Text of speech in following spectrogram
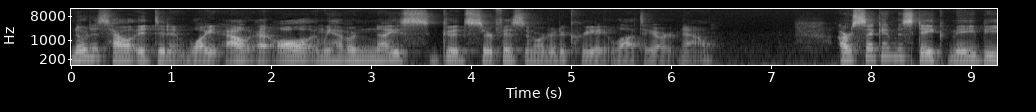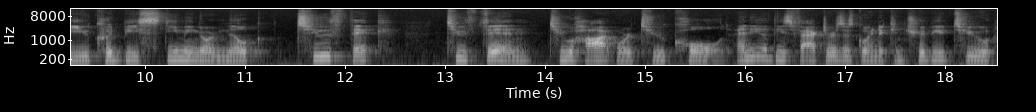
Notice how it didn't white out at all and we have a nice good surface in order to create latte art now. Our second mistake may be you could be steaming your milk too thick, too thin, too hot, or too cold. Any of these factors is going to contribute to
